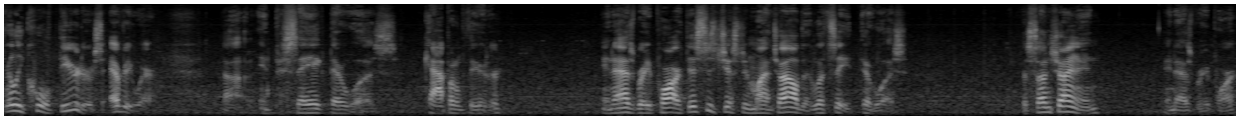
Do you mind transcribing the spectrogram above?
really cool theaters everywhere. Uh, in Passaic, there was Capitol Theater. In Asbury Park, this is just in my childhood. Let's see, there was the Sunshine Inn in Asbury Park,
